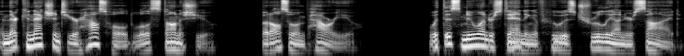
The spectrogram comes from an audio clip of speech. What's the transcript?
and their connection to your household will astonish you, but also empower you. With this new understanding of who is truly on your side,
